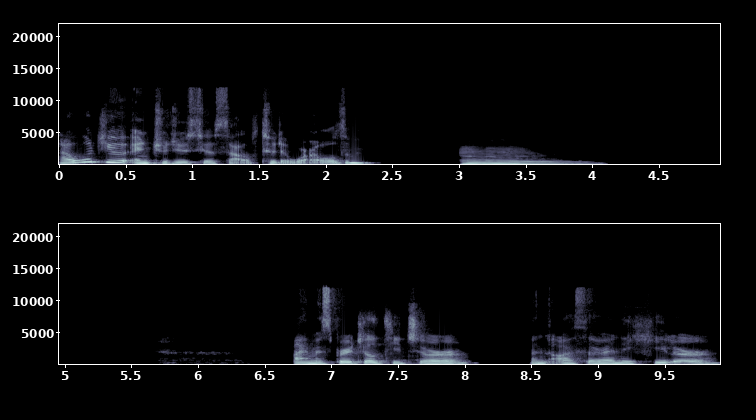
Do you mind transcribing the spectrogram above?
how would you introduce yourself to the world? Mm. I'm a spiritual teacher, an author, and a healer.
